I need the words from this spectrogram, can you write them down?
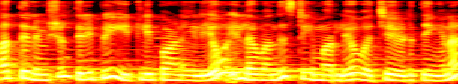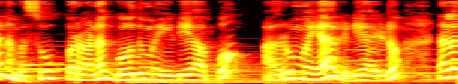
பத்து நிமிஷம் திருப்பி இட்லி பானையிலையோ இல்லை வந்து ஸ்டீமர்லேயோ வச்சு எடுத்திங்கன்னா நம்ம சூப்பரான கோதுமை இடியாப்பம் அருமையாக ரெடி ஆகிடும் நல்லா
